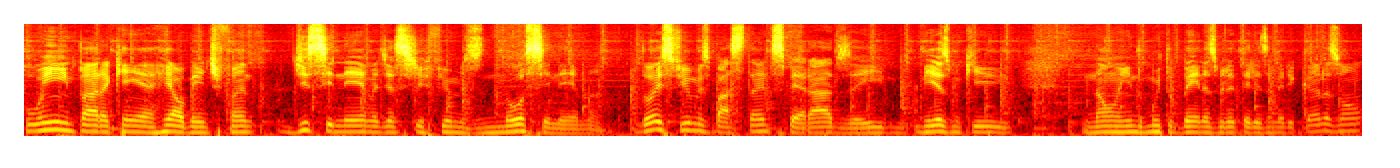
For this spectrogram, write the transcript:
ruim para quem é realmente fã de cinema, de assistir filmes no cinema. Dois filmes bastante esperados aí, mesmo que não indo muito bem nas bilheterias americanas, vão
